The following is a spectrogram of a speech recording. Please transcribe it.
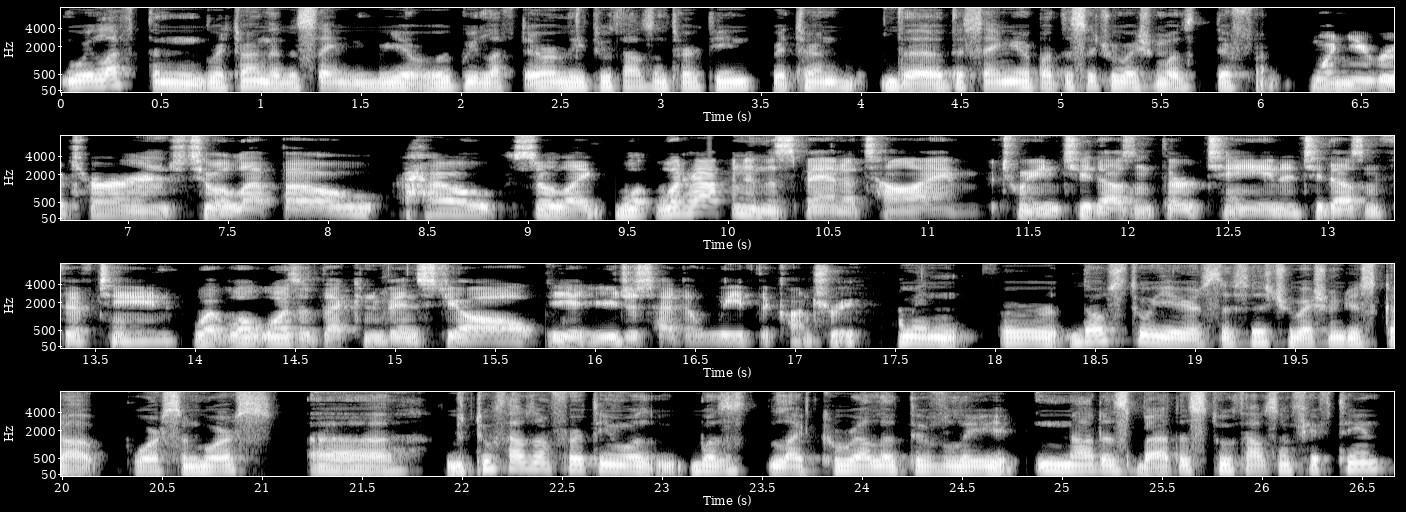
we left and returned in the same year. We left early 2013, returned the the same year, but the situation was different. When you returned to Aleppo, how so? Like, what what happened in the span of time between 2013 and 2015? What what was it that convinced y'all you, you just had to leave the country? I mean, for those two years, the situation just got worse and worse. Uh, 2013 was was like relatively not as bad as 2015.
